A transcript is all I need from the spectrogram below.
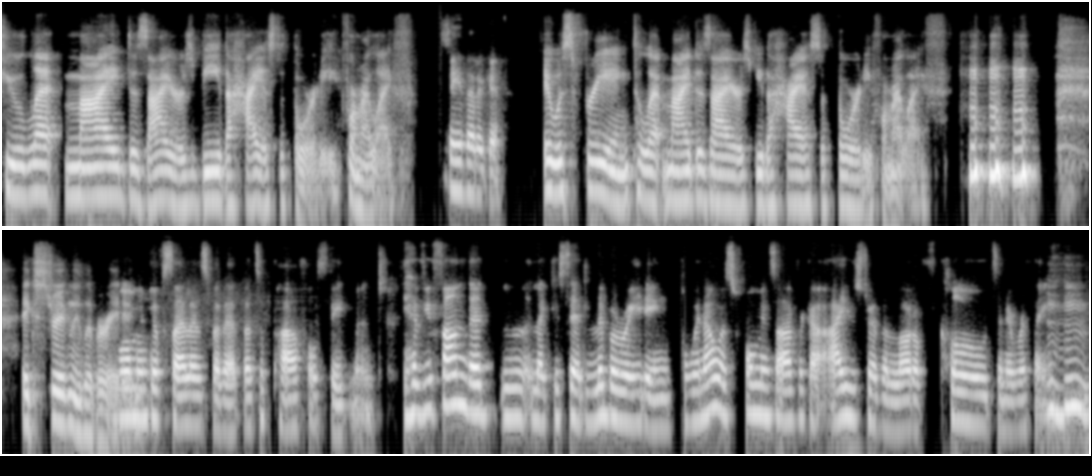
to let my desires be the highest authority for my life. Say that again. It was freeing to let my desires be the highest authority for my life. extremely liberating. Moment of silence for that. That's a powerful statement. Have you found that, like you said, liberating? When I was home in South Africa, I used to have a lot of clothes and everything. Mm-hmm.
